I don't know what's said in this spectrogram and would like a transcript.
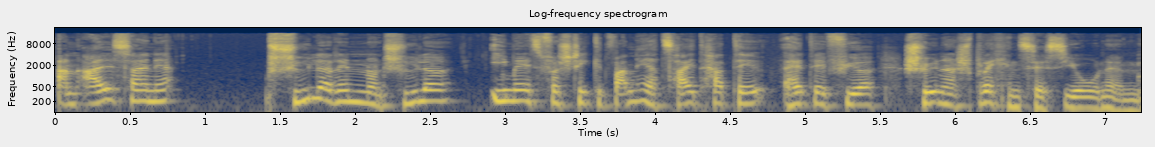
an all seine Schülerinnen und Schüler E-Mails verschickt, wann er Zeit hatte, hätte für schöner Sprechen-Sessionen.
